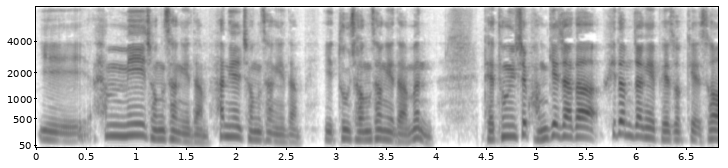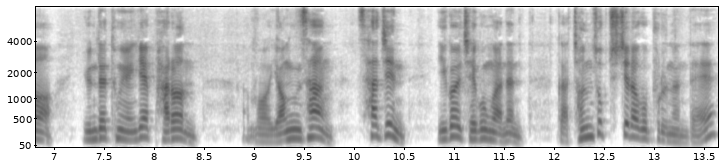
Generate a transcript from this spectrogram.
이 한미 정상회담, 한일 정상회담, 이 두 정상회담은 대통령실 관계자가 휘담장에 배석해서 윤 대통령에게 발언, 뭐 영상, 사진 이걸 제공하는 그러니까 전속 취재라고 부르는데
